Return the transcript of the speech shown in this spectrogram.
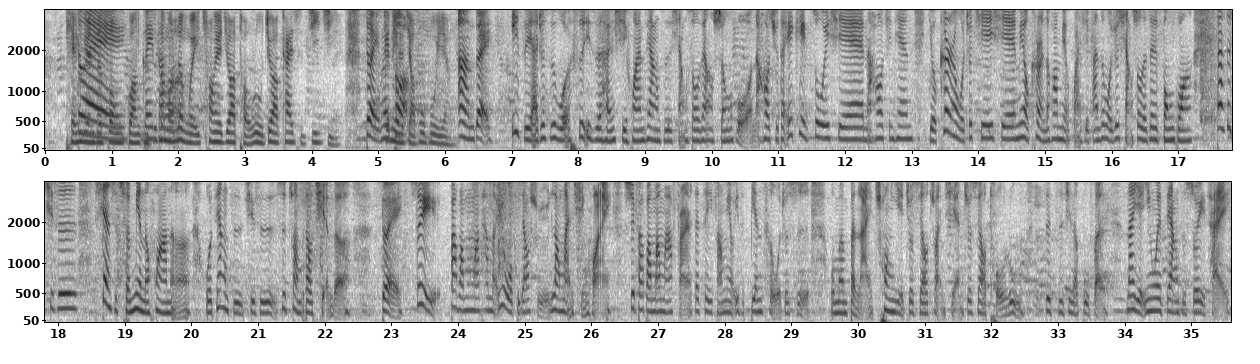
田园的风光，可是他们认为创业就要投入，就要开始积极。对，没错，跟你的脚步不一样。嗯，对，一直以来就是我是一直很喜欢这样子享受这样生活，然后觉得哎可以做一些，然后今天有客人我就接一些，没有客人的话没有关系，反正我就享受了这些风光。但是其实现实层面的话呢，我这样子其实是赚不到钱的。对，所以爸爸妈妈他们，因为我比较属于浪漫情怀，所以爸爸妈妈反而在这一方面有一直鞭策我，就是我们本来创业就是要赚钱，就是要投入这资金的部分。那也因为这样子，所以才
